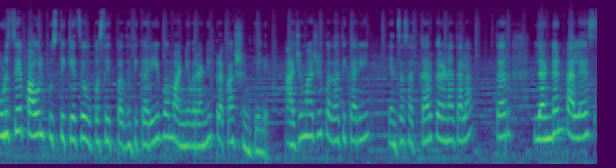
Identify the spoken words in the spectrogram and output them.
पुढचे पाऊल पुस्तिकेचे उपस्थित पदाधिकारी व मान्यवरांनी प्रकाशन केले. आजी माजी पदाधिकारी यांचा सत्कार करण्यात आला. तर लंडन पॅलेस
